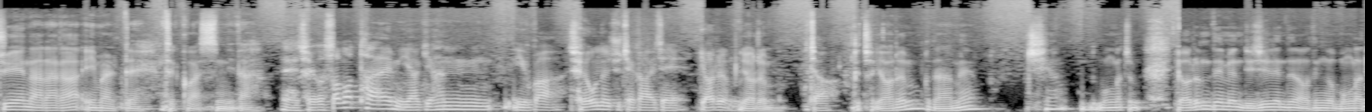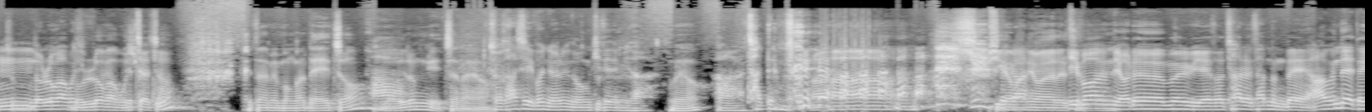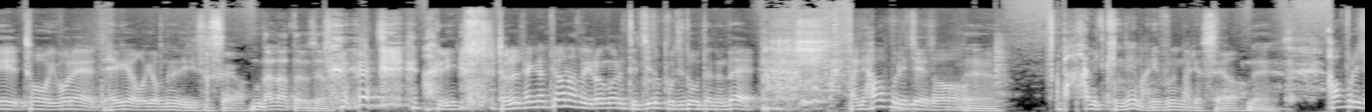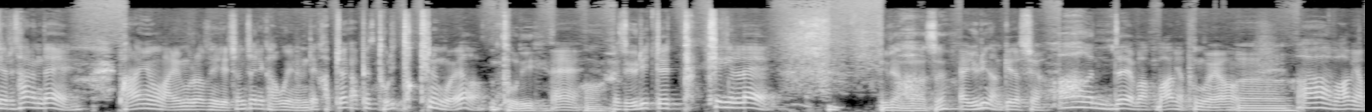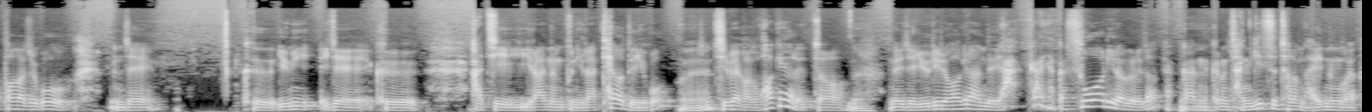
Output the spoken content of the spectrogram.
주의 나라가 임할 때 듣고 왔습니다. 네, 저희가 서머타임 이야기한 이유가 저희 오늘 주제가 이제 여름이죠. 여름, 그쵸 여름 그 다음에 취향 뭔가 좀 여름 되면 뉴질랜드는 어딘가 뭔가 좀 음, 놀러 가고 놀러 싶어요. 가고 그쵸, 싶고 그 다음에 뭔가 레저 아. 뭐 이런 게 있잖아요. 저 사실 이번 여름이 너무 기대됩니다. 왜요? 아, 차 때문에. 아, 비가 많이 와야 될 텐데. 이번 여름을 위해서 차를 샀는데, 아, 근데 되게, 저 이번에 되게 어이없는 일이 있었어요. 뭐 날라갔다면서요? 아니, 저는 생전 태어나서 이런 거를 듣지도 보지도 못했는데, 아니, 하버브리지에서 네, 바람이 굉장히 많이 부는 날이었어요. 네. 하버브리지를 사는데, 바람이 많이 불어서 이제 천천히 가고 있는데, 갑자기 앞에서 돌이 턱 튀는 거예요. 돌이 네. 어, 그래서 유리들 탁 튀길래, 유리 안 나갔어요? 아, 유리는 안 깨졌어요. 아, 근데 막 마음이 아픈 거예요. 어, 아 마음이 아파가지고 이제 그 유미 이제 그 같이 일하는 분이랑 태워드리고 네. 전 집에 가서 확인을 했죠. 네. 근데 이제 유리를 확인하는데 약간 약간 스월이라 그러죠. 약간 네. 그런 잔기스처럼 나 있는 거예요.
